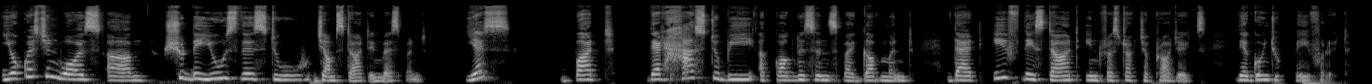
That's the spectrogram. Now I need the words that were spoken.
your question was, um, should they use this to jumpstart investment? Yes, but there has to be a cognizance by government that if they start infrastructure projects, they're going to pay for it.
